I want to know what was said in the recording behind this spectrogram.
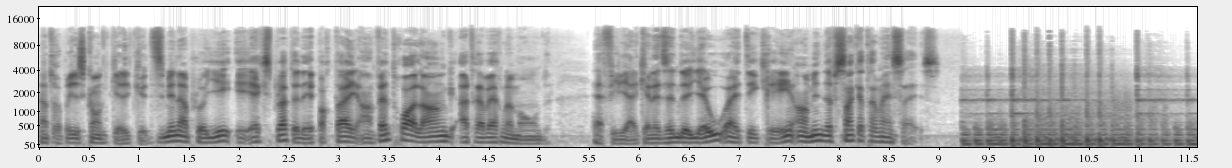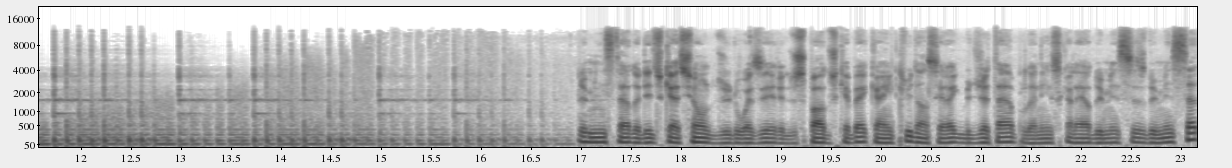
L'entreprise compte quelques 10 000 employés et exploite des portails en 23 langues à travers le monde. La filiale canadienne de Yahoo a été créée en 1996. Le ministère de l'Éducation, du loisir et du sport du Québec a inclus dans ses règles budgétaires pour l'année scolaire 2006-2007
